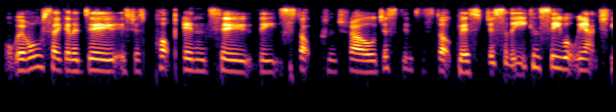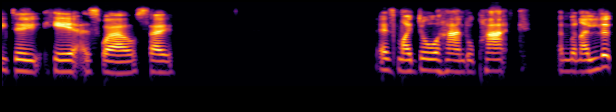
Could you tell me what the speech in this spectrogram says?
What we're also going to do is just pop into the stock control, just into stock list, just so that you can see what we actually do here as well. So there's my door handle pack. And when I look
